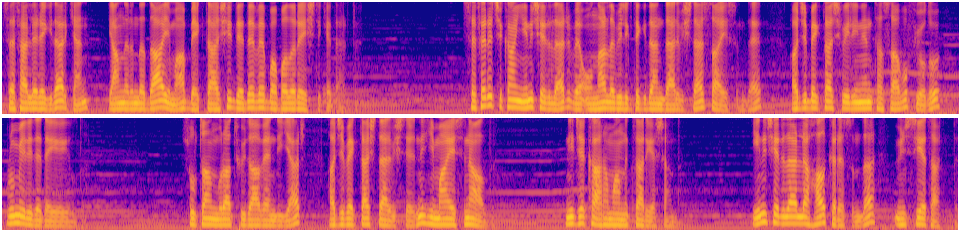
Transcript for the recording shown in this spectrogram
Seferlere giderken yanlarında daima Bektaşi dede ve babaları eşlik ederdi. Sefere çıkan Yeniçeriler ve onlarla birlikte giden dervişler sayesinde Hacı Bektaş Veli'nin tasavvuf yolu Rumeli'de de yayıldı. Sultan Murat Hüdavendigar, Hacı Bektaş dervişlerini himayesine aldı. Nice kahramanlıklar yaşandı. Yeniçerilerle halk arasında ünsiyet arttı.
